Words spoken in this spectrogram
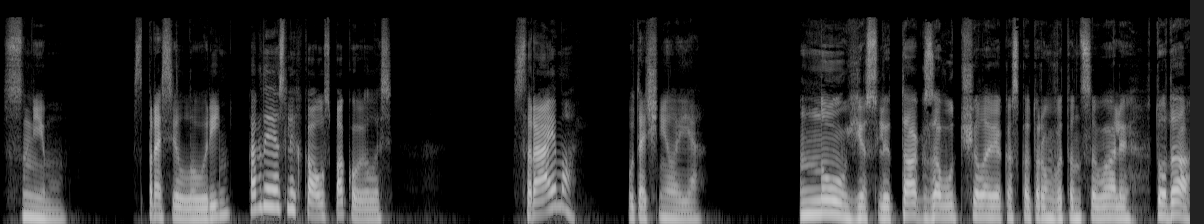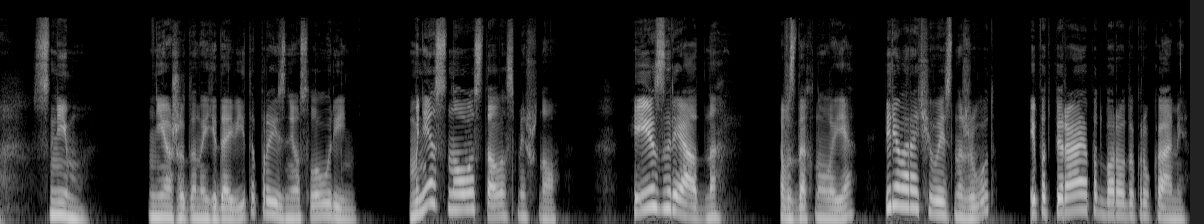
с ним?» — спросил Лауринь, когда я слегка успокоилась. «С Раймо?» — уточнила я. «Ну, если так зовут человека, с которым вы танцевали, то да, с ним», неожиданно ядовито произнес Лауринь. Мне снова стало смешно. «Изрядно», — вздохнула я, переворачиваясь на живот и подпирая подбородок руками.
